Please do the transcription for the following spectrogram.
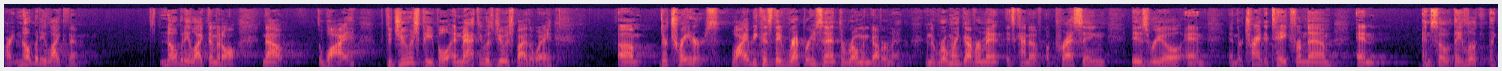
All right, nobody liked them. Nobody liked them at all. Now, why? The Jewish people, and Matthew was Jewish, by the way, um, they're traitors. Why? Because they represent the Roman government. And the Roman government is kind of oppressing Israel and, and they're trying to take from them. And, and so they look like,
